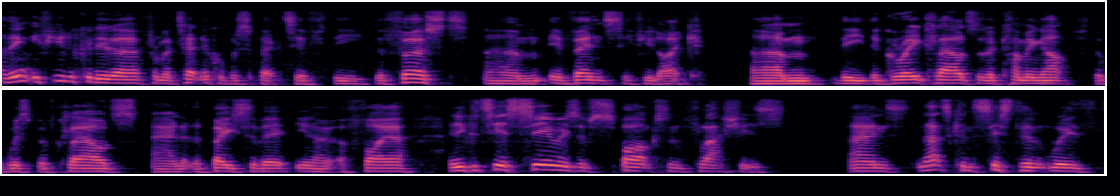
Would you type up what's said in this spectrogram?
I think if you look at it uh, from a technical perspective, the the first um, events, if you like, um, the the grey clouds that are coming up, the wisp of clouds, and at the base of it, you know, a fire, and you could see a series of sparks and flashes, and that's consistent with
